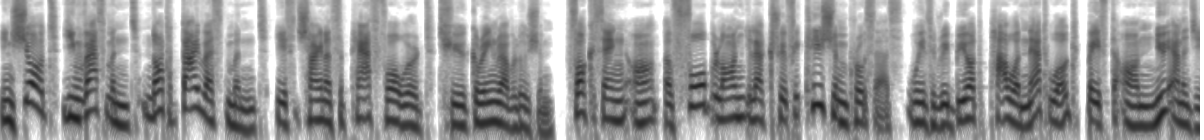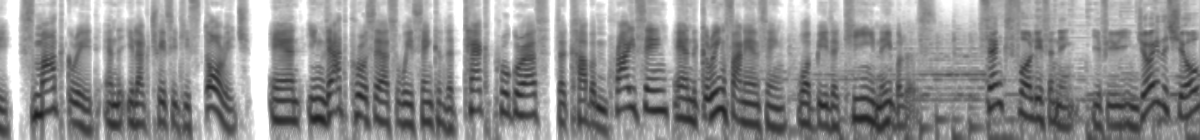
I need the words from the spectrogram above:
In short, investment, not divestment, is China's path forward to green revolution, focusing on a full-blown electrification process with rebuilt power network based on new energy, smart grid, and electricity storage. And in that process, we think the tech progress, the carbon pricing, and green financing will be the key enablers. Thanks for listening. If you enjoy the show,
